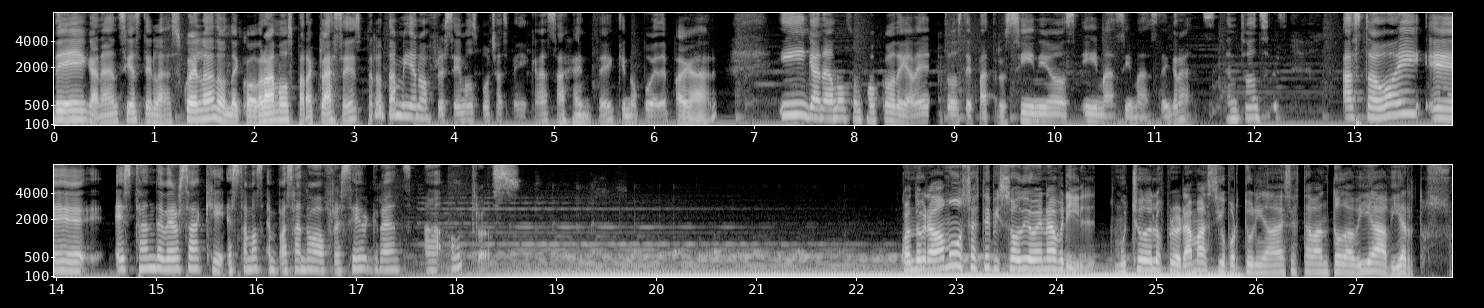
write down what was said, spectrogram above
de ganancias de la escuela donde cobramos para clases, pero también ofrecemos muchas becas a gente que no puede pagar y ganamos un poco de eventos, de patrocinios y más y más de grants. Entonces, hasta hoy eh, es tan diversa que estamos empezando a ofrecer grants a otros. Cuando grabamos este episodio en abril, muchos de los programas y oportunidades estaban todavía abiertos.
